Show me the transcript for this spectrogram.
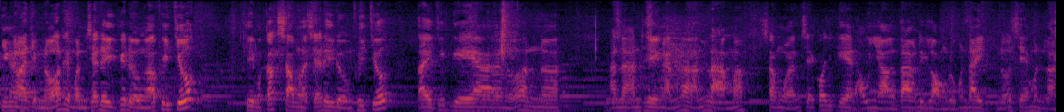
Nhưng mà chừng nữa thì mình sẽ đi cái đường ở phía trước. Khi mà cất xong là sẽ đi đường phía trước. Đây, chiếc ghe nữa anh ờ, anh anh Thiên ảnh ảnh làm á xong rồi anh sẽ có cái ghe đậu nhờ người ta đi lòn đường bên đây. Nữa sẽ mình làm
